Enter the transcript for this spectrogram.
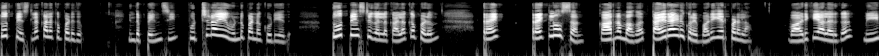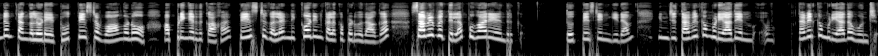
டூத்பேஸ்டில் கலக்கப்படுது. இந்த பென்சின் புற்றுநோயை உண்டு பண்ணக்கூடியது. டூத்பேஸ்ட்டுகளில் கலக்கப்படும் ட்ரை ட்ரைக்ளோசன் காரணமாக தைராய்டு குறைபாடு ஏற்படலாம். வாடிக்கையாளர்கள் மீண்டும் தங்களுடைய டூத்பேஸ்ட்டை வாங்கணும் அப்படிங்கிறதுக்காக பேஸ்ட்டுகளில் நிக்கோடின் கலக்கப்படுவதாக சமீபத்தில் புகார் எழுந்திருக்கு. டூத்பேஸ்டின் இடம் இன்று தவிர்க்க முடியாது என் தவிர்க்க முடியாத ஒன்று.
